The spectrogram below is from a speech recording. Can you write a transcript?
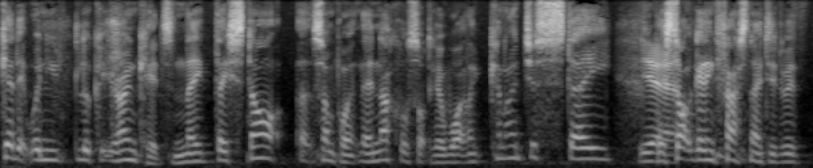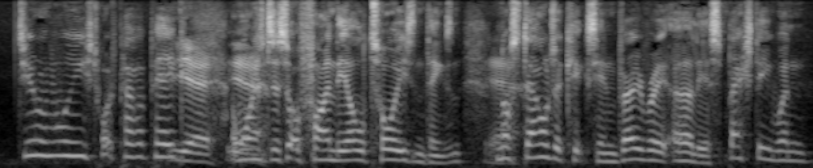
get it when you look at your own kids, and they, they start at some point, their knuckles start to go white. Like, can I just stay? Yeah. They start getting fascinated with. Do you remember when we used to watch Peppa Pig? Yeah, And yeah. wanted to sort of find the old toys and things. And Yeah. nostalgia kicks in very, very early, especially when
